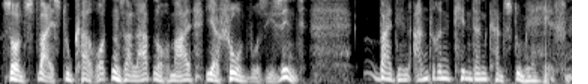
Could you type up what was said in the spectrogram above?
Sonst weißt du Karottensalat noch mal ja schon, wo sie sind. Bei den anderen Kindern kannst du mir helfen.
